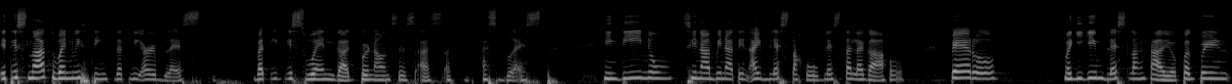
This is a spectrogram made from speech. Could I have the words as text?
it is not when we think that we are blessed, but it is when God pronounces us as, blessed. Hindi nung sinabi natin, ay blessed ako, blessed talaga ako. Pero, magiging blessed lang tayo pag pre-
